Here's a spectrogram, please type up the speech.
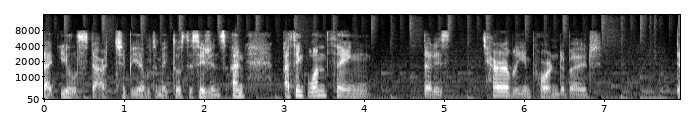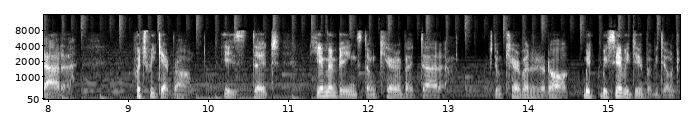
that you'll start to be able to make those decisions. And I think one thing that is terribly important about data, which we get wrong, is that human beings don't care about data. We don't care about it at all. We, we say we do, but we don't.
